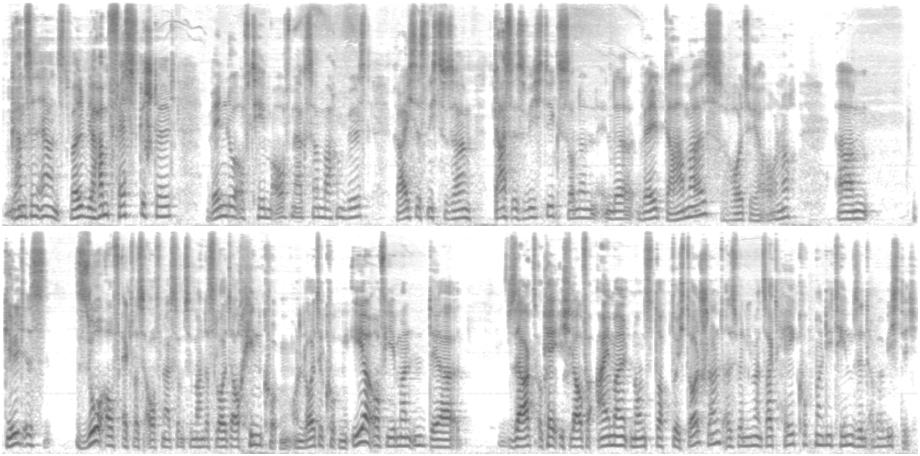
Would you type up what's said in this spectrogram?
Mhm. Ganz in Ernst. Weil wir haben festgestellt, wenn du auf Themen aufmerksam machen willst, reicht es nicht zu sagen, das ist wichtig, sondern in der Welt damals, heute ja auch noch, ähm, gilt es, so auf etwas aufmerksam zu machen, dass Leute auch hingucken. Und Leute gucken eher auf jemanden, der sagt, okay, ich laufe einmal nonstop durch Deutschland, als wenn jemand sagt, hey, guck mal, die Themen sind aber wichtig.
